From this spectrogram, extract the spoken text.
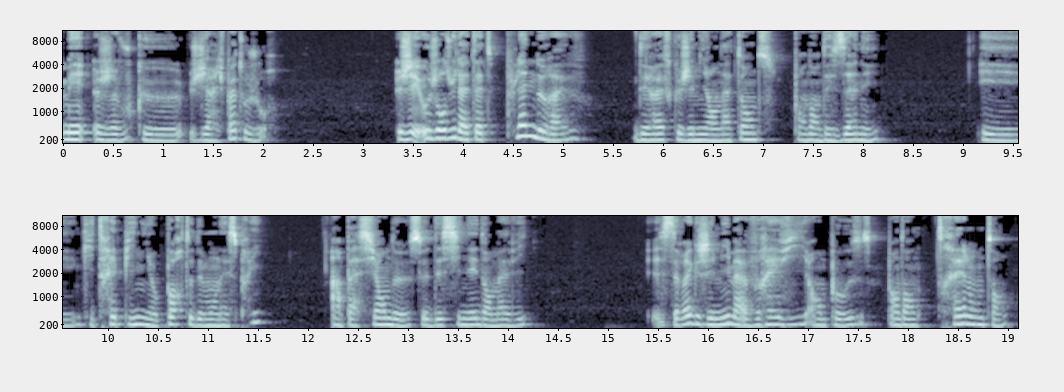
Mais j'avoue que j'y arrive pas toujours. J'ai aujourd'hui la tête pleine de rêves, des rêves que j'ai mis en attente pendant des années et qui trépignent aux portes de mon esprit, impatient de se dessiner dans ma vie. C'est vrai que j'ai mis ma vraie vie en pause pendant très longtemps,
